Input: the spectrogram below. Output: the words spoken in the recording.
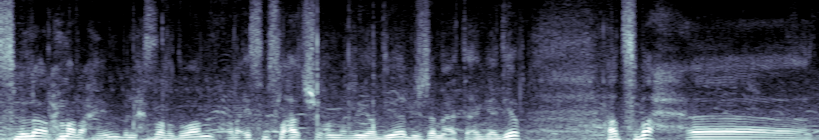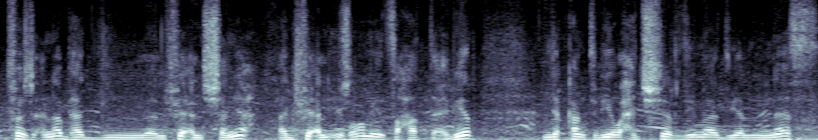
بسم الله الرحمن الرحيم. بن حسن رضوان رئيس مصلحة الشؤون الرياضية بجامعة أكادير. هذا الصباح آه، تفاجئنا بهذا الفعل الشنيع هذا الفعل الإجرامي ان صح التعبير اللي قامت به واحد الشرذمه ديال الناس.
